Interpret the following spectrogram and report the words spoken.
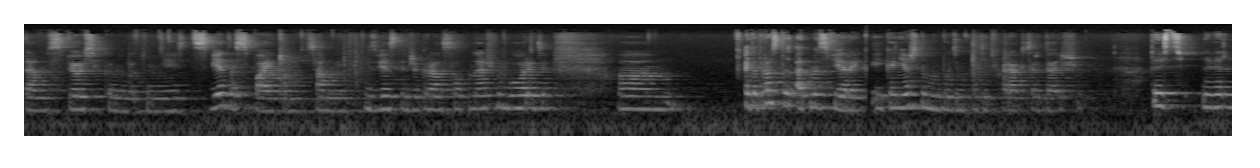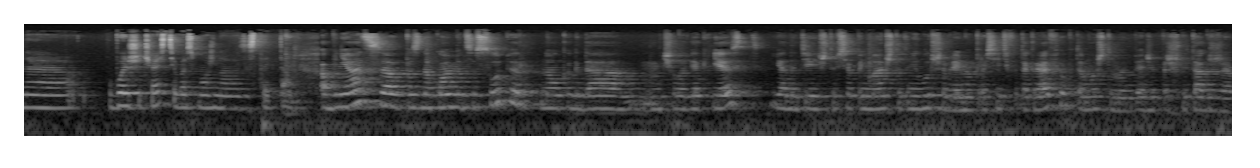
там с песиками. Вот у меня есть Света с Пайком, самый известный Джек Рассел в нашем городе. Это просто атмосфера. И, конечно, мы будем ходить в характер дальше. То есть, наверное, по большей части вас можно застать там. Обняться, познакомиться супер, но когда человек ест, я надеюсь, что все понимают, что это не лучшее время просить фотографию, потому что мы, опять же, пришли также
